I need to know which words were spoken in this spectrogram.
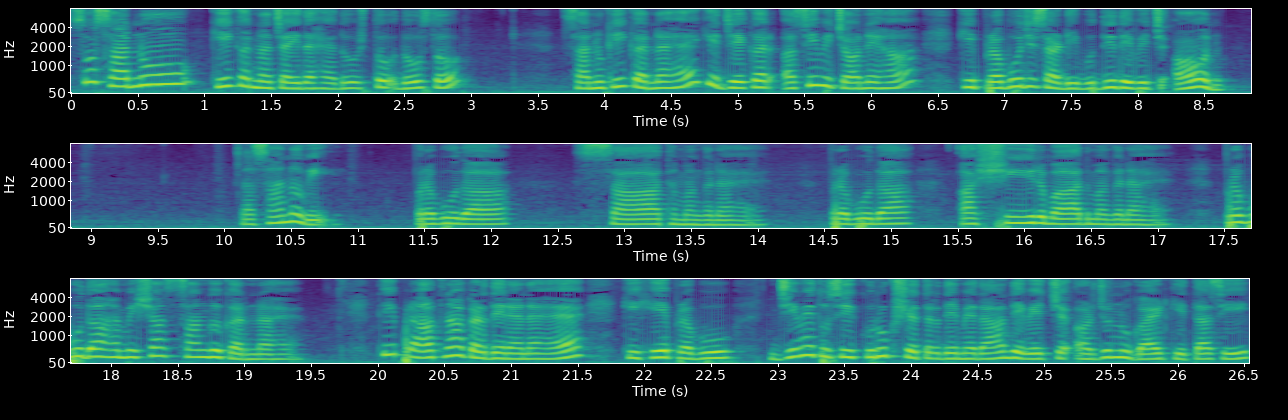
ਸੋ ਸਾਨੂੰ ਕੀ ਕਰਨਾ ਚਾਹੀਦਾ ਹੈ ਦੋਸਤੋ ਦੋਸਤੋ? ਸਾਨੂੰ ਕੀ ਕਰਨਾ ਹੈ ਕਿ ਜੇਕਰ ਅਸੀਂ ਵੀ ਚਾਹੁੰਦੇ ਹਾਂ ਕਿ ਪ੍ਰਭੂ ਜੀ ਸਾਡੀ ਬੁੱਧੀ ਦੇ ਵਿੱਚ ਆਉਣ, ਤਾਂ ਸਾਨੂੰ ਵੀ ਪ੍ਰਭੂ ਦਾ ਸਾਥ ਮੰਗਣਾ ਹੈ। ਪ੍ਰਭੂ ਦਾ ਆਸ਼ੀਰਵਾਦ ਮੰਗਣਾ ਹੈ। ਪ੍ਰਭੂ ਦਾ ਹਮੇਸ਼ਾ ਸੰਗ ਕਰਨਾ ਹੈ। ਤੇ ਪ੍ਰਾਰਥਨਾ ਕਰਦੇ ਰਹਿਣਾ ਹੈ ਕਿ हे ਪ੍ਰਭੂ, ਜਿਵੇਂ ਤੁਸੀਂ ਕੁਰੂਕਸ਼ੇਤਰ ਦੇ ਮੈਦਾਨ ਦੇ ਵਿੱਚ ਅਰਜੁਨ ਨੂੰ ਗਾਈਡ ਕੀਤਾ ਸੀ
